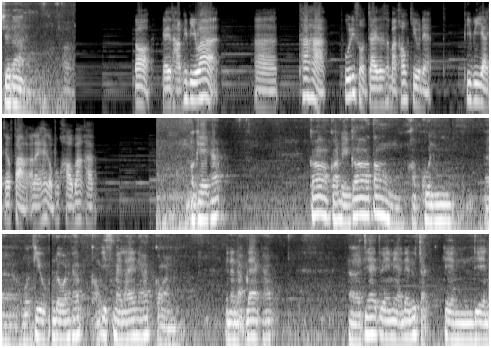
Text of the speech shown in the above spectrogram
เชื่อได้ ก็อยากจะถามพี่บีว่าอ่า ถ้าหากผู้ที่สนใจจะสมัครเข้าคิวเนี่ยพี่บีอยากจะฝากอะไรให้กับพวกเขาบ้างครับ โอเคครับ ก็ก่อนอื่นก็ต้องขอบคุณหัวกิวคุณโดนะครับของ Is My Life นะครับก่อนเป็นอันดับแรกครับที่ให้ตัวเองเนี่ยได้รู้จักเกมเดียน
